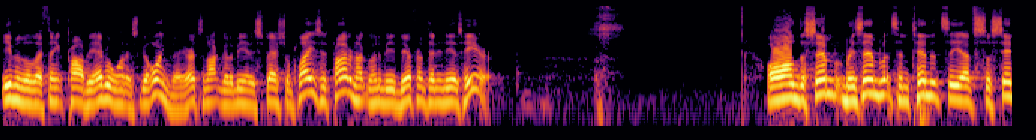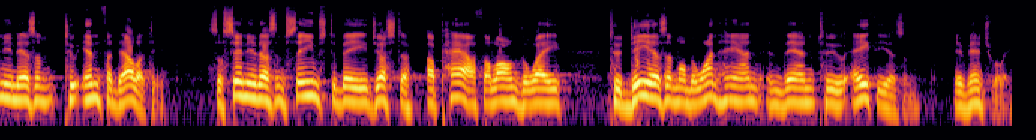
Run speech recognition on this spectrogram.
Even though they think probably everyone is going there, it's not going to be in a special place, it's probably not going to be different than it is here. Or on the resemblance and tendency of Socinianism to infidelity. Socinianism seems to be just a, a path along the way to deism on the one hand and then to atheism eventually.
